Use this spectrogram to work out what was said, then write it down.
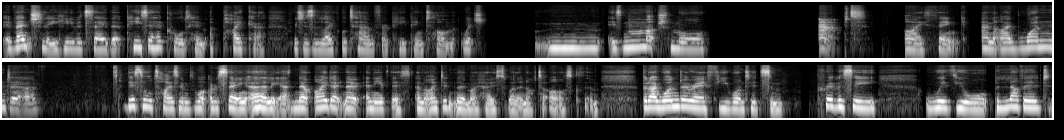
eventually, he would say that Peter had called him a piker, which is a local term for a peeping Tom, which mm, is much more apt, I think. And I wonder, this all ties in with what I was saying earlier. Now, I don't know any of this, and I didn't know my hosts well enough to ask them, but I wonder if you wanted some privacy with your beloved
